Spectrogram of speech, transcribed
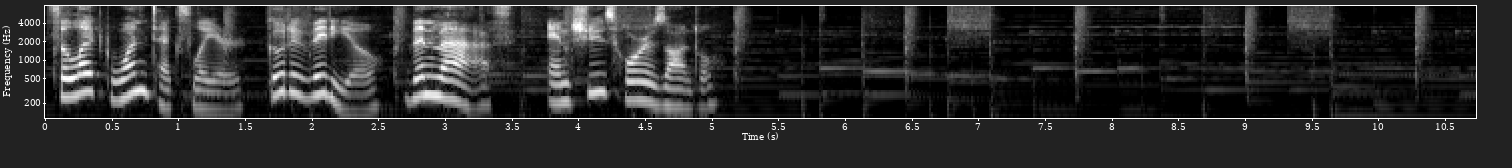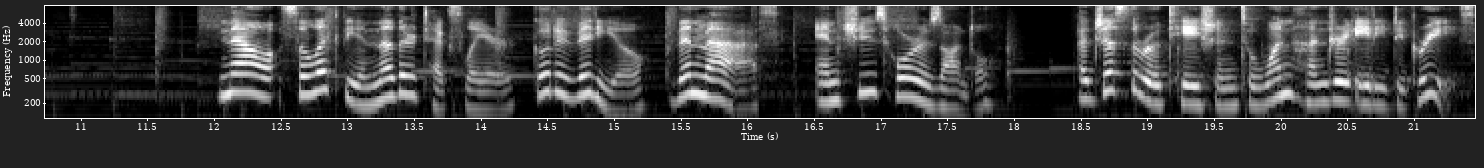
Select one text layer, go to Video, then Mask, and choose Horizontal. Now, select the Another text layer, go to Video, then Mask, and choose Horizontal. Adjust the rotation to 180 degrees.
